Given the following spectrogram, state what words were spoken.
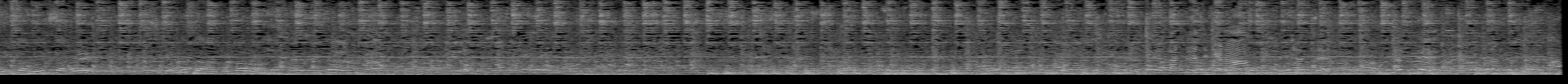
இருக்காம இருக்காம வந்துட்டா இப்போ பாவம் கட்டு வச்சிருக்கேடா கட்டு. கட்டு.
